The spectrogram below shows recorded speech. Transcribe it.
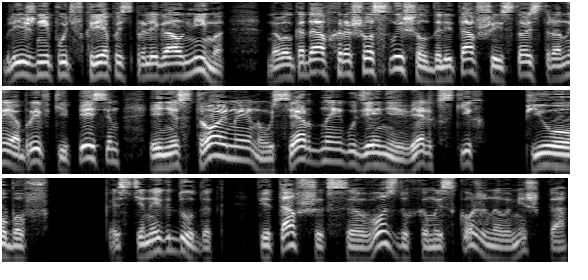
Ближний путь в крепость пролегал мимо, но волкодав хорошо слышал долетавшие с той стороны обрывки песен и нестройные, но усердные гудения верхских пиобов, костяных дудок, питавшихся воздухом из кожаного мешка.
